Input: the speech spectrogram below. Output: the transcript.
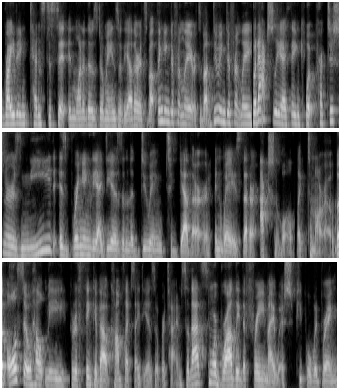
writing tends to sit in one of those domains or the other. It's about thinking differently or it's about doing differently. But actually, I think what practitioners need is bringing the ideas and the doing together together in ways that are actionable, like tomorrow, but also help me sort of think about complex ideas over time. So that's more broadly the frame I wish people would bring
